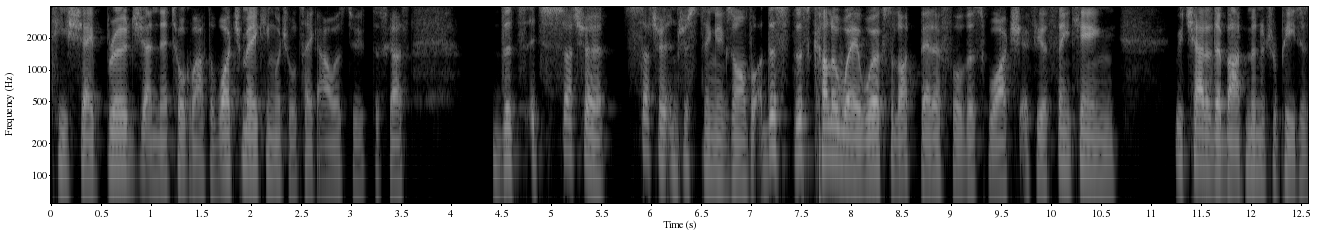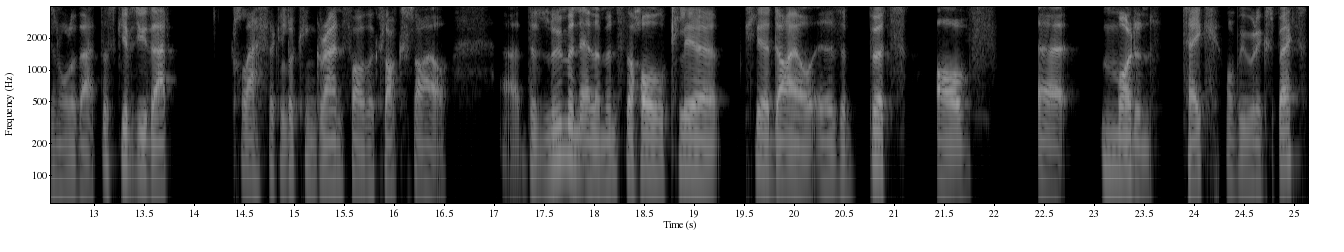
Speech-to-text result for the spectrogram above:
T-shaped bridge, and they talk about the watchmaking, which will take hours to discuss. That's it's such a such an interesting example. This this colorway works a lot better for this watch if you're thinking we chatted about minute repeaters and all of that. This gives you that classic looking grandfather clock style. Uh, the lumen element, the whole clear clear dial, is a bit of uh, modern take, what we would expect.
